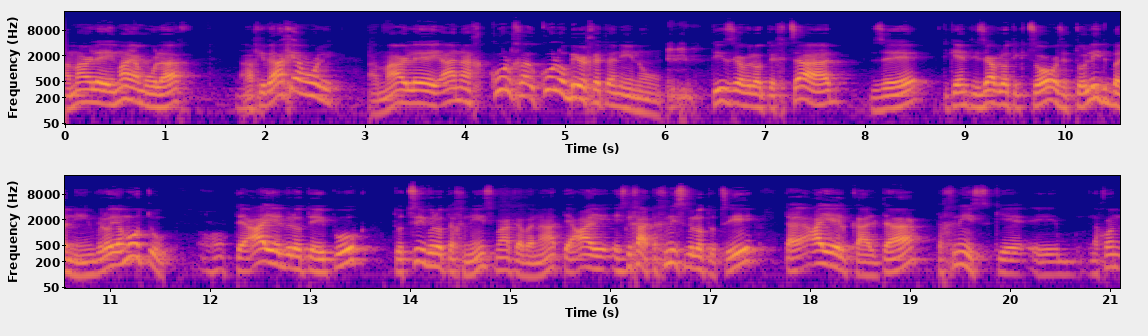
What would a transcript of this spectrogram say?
אמר לי, מה אמרו לך? אחי ואחי אמרו לי. אמר לי, אנח כולו ברכת ענינו. תזרע ולא תחצד, זה, כן, תזרע ולא תקצור, זה תוליד בנים ולא ימותו. תעייל ולא תאפוק, תוציא ולא תכניס, מה הכוונה? סליחה, תכניס ולא תוציא, תעייל קלטה, תכניס, כי אה, נכון,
